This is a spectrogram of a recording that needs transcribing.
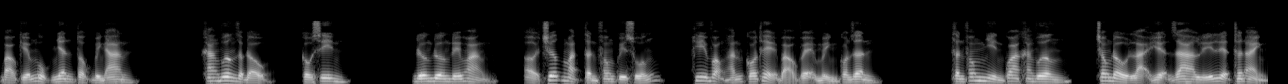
bảo kiếm ngục nhân tộc bình an. Khang Vương dập đầu, cầu xin. Đường đường đế hoàng, ở trước mặt Tần Phong quỳ xuống, hy vọng hắn có thể bảo vệ mình con dân. Tần Phong nhìn qua Khang Vương, trong đầu lại hiện ra Lý Liệt thân ảnh.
